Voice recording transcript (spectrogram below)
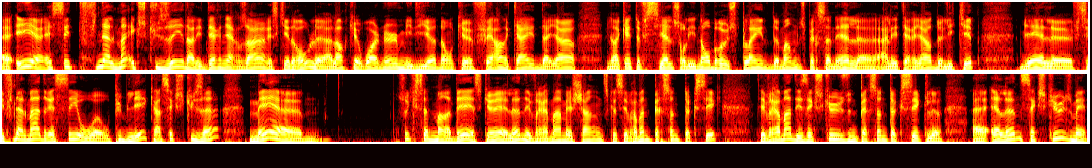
Euh, et elle s'est finalement excusée dans les dernières heures. Et ce qui est drôle, alors que Warner Media donc fait enquête d'ailleurs, une enquête officielle sur les nombreuses plaintes de membres du personnel euh, à l'intérieur de l'équipe, bien, elle euh, s'est finalement adressée au, public en s'excusant, mais euh, pour ceux qui se demandaient, est-ce que Helen est vraiment méchante, est-ce que c'est vraiment une personne toxique, c'est vraiment des excuses d'une personne toxique. Là. S'excuse, mais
